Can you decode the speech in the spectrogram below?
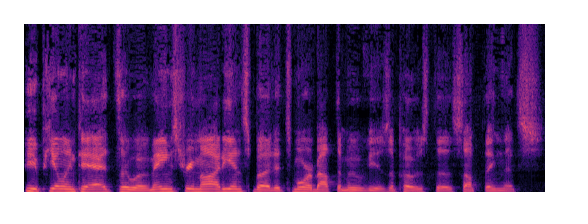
be appealing to to a mainstream audience, but it's more about the movie as opposed to something that's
